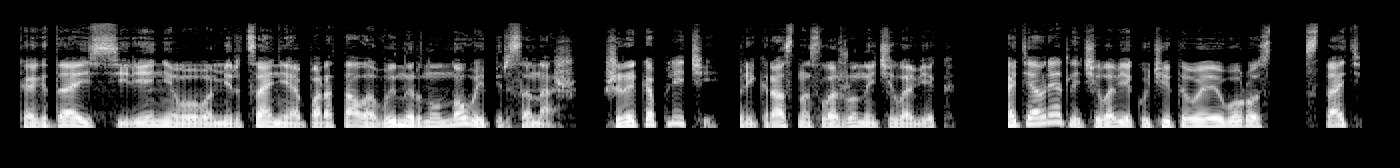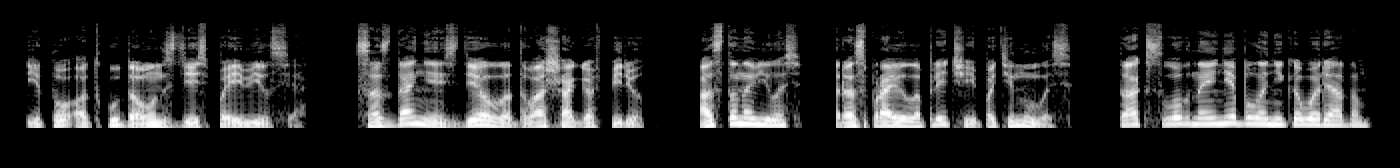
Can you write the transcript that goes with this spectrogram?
Когда из сиреневого мерцания портала вынырнул новый персонаж, широкоплечий, прекрасно сложенный человек, хотя вряд ли человек, учитывая его рост, стать и то, откуда он здесь появился. Создание сделало два шага вперед. Остановилось, расправило плечи и потянулось. Так, словно и не было никого рядом.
